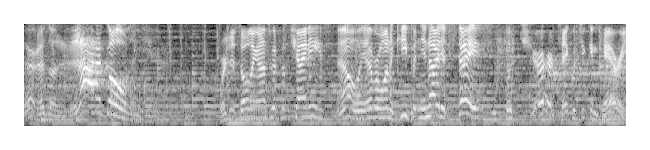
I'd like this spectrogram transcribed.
There is a lot of gold in here. we're just holding on to it for the Chinese. Now, we ever want to keep it in the United States? Sure, take what you can carry.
